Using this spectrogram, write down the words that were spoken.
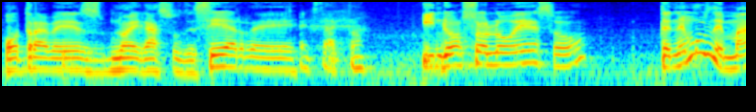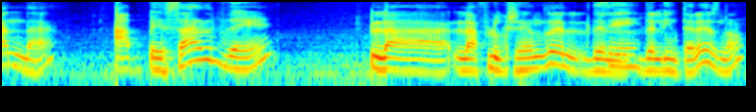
otra vez no hay gastos de cierre. Exacto. Y no solo eso, tenemos demanda a pesar de la, la fluctuación del, del, Sí. del interés, ¿no?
